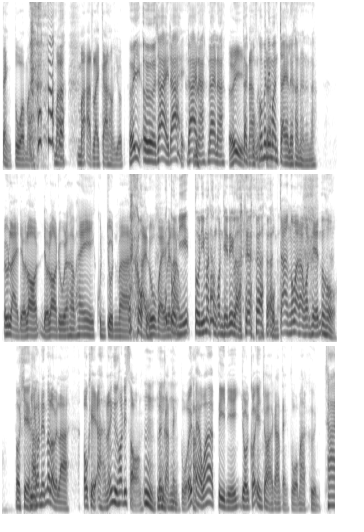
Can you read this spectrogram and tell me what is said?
แต่งตัวมามามาอัดรายการของยศเฮ้ยเออใช่ได้ได้นะได้นะเอ้ยแต่น่าผมสนก็ไม่ได้ใจมั่นใจเลยขนาดนั้นนะไม่เป็นไรเดี๋ยวรอเดี๋ยวรอดูนะครับ ให้คุณจุนมาถ่ายรูปไว้โอ้โหเวลาตัวนี้ตัวนี้มาทำคอนเทนต์ได้เหรอผมจ้างเขามาทำคอนเทนต์โอ้โหโอเคคมีรับคอนเทนต์ตลอดเวลา โอเคอะนั่นคือข้อที่สองอืมเรื่องการแต่งตัวเอ้ยครับแปลว่าปีนี้ยศก็เอนจอยกับการแต่งตัวมากขึ้น ใช่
